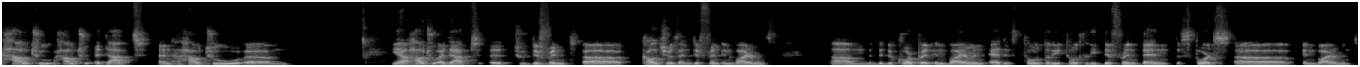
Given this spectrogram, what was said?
how to how to adapt, and how to um, yeah how to adapt uh, to different uh, cultures and different environments. Um, the, the, corporate environment ed is totally totally different than the sports uh, environment.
